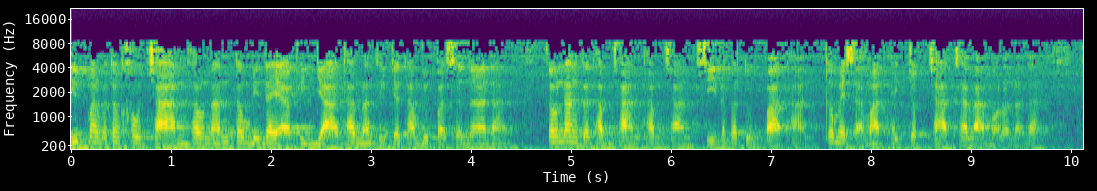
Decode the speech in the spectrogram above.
ยึดมั่นว่าต้องเข้าฌานเท่านั้นต้องมีได้อภิญญาเท่านั้นถึงจะทำวิปัสสนาได้เขานั่งแต่ทำฌานทำฌานศีละพัตุปาทาน ก็ไม่สามารถให้จบชาติชรามรณะได้ไป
